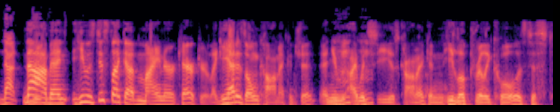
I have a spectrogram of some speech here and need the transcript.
Not Nah, man, he was just like a minor character. Like he had his own comic and shit, and you, Mhm, I would mhm. see his comic, and he looked really cool. It's just,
